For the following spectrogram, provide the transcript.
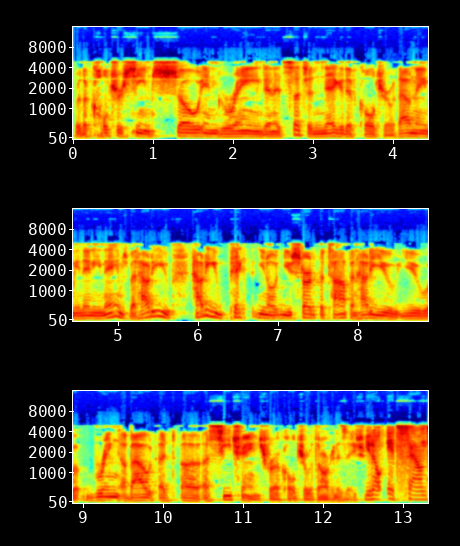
where the culture seems so ingrained and it's such a negative culture without naming any names but how do you how do you pick you know you start at the top and how do you you bring about a, a, a sea change for a culture with an organization? You know it sounds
